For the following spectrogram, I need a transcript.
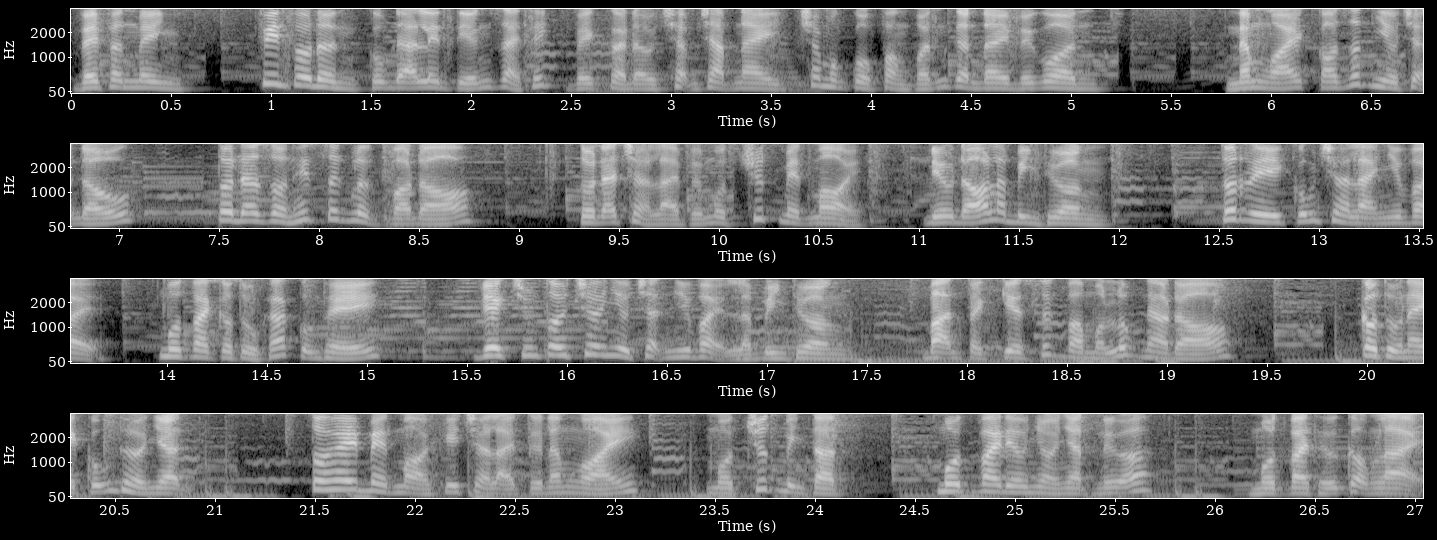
Về phần mình, Phil Foden cũng đã lên tiếng giải thích về khởi đầu chậm chạp này trong một cuộc phỏng vấn gần đây với Goal. Năm ngoái có rất nhiều trận đấu, tôi đã dồn hết sức lực vào đó. Tôi đã trở lại với một chút mệt mỏi, điều đó là bình thường. Totti cũng trở lại như vậy, một vài cầu thủ khác cũng thế. Việc chúng tôi chơi nhiều trận như vậy là bình thường, bạn phải kiệt sức vào một lúc nào đó. Cầu thủ này cũng thừa nhận, tôi hơi mệt mỏi khi trở lại từ năm ngoái, một chút bệnh tật, một vài điều nhỏ nhặt nữa, một vài thứ cộng lại.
